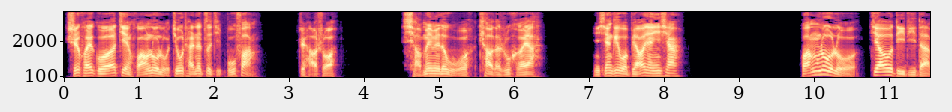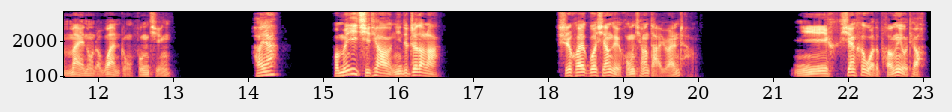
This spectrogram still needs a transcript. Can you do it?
石怀国见黄露露纠缠着自己不放，只好说：“小妹妹的舞跳得如何呀？你先给我表演一下。”黄露露娇滴滴的卖弄着万种风情：“好呀，我们一起跳，你就知道了。”石怀国想给红强打圆场：“你先和我的朋友跳，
